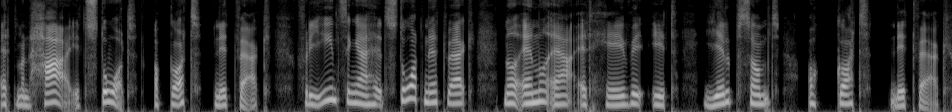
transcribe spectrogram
at man har et stort og godt netværk. Fordi en ting er at have et stort netværk, noget andet er at have et hjælpsomt og godt netværk.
